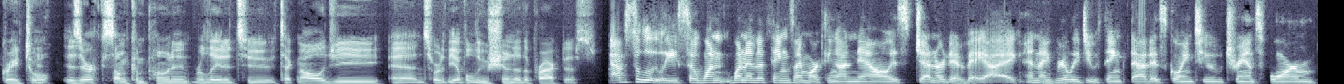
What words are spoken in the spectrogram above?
great tool. Is there some component related to technology and sort of the evolution of the practice? Absolutely. So one one of the things I'm working on now is generative AI, and I mm-hmm. really do think that is going to transform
